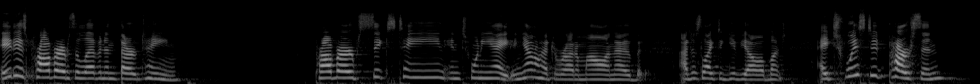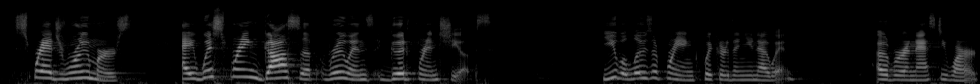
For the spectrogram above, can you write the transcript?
It is Proverbs 11 and 13. Proverbs 16 and 28. And y'all don't have to write them all, I know, but I just like to give y'all a bunch. A twisted person spreads rumors, a whispering gossip ruins good friendships. You will lose a friend quicker than you know it over a nasty word.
